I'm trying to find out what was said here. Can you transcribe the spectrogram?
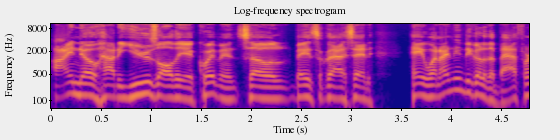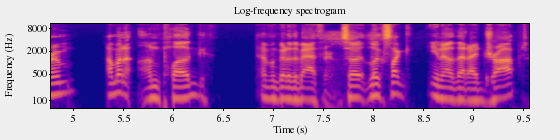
I know how to use all the equipment. So basically, I said, "Hey, when I need to go to the bathroom, I'm gonna unplug. I'm gonna go to the bathroom." So it looks like you know that I dropped.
